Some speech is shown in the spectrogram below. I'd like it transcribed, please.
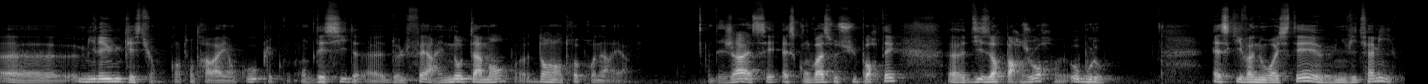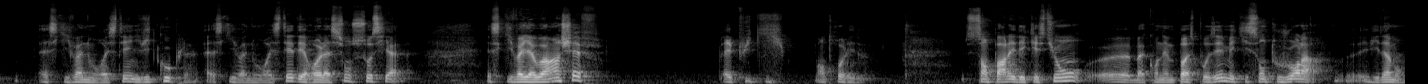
euh, mille et une questions quand on travaille en couple et qu'on décide euh, de le faire, et notamment euh, dans l'entrepreneuriat. Déjà, c'est est-ce qu'on va se supporter 10 heures par jour au boulot? Est-ce qu'il va nous rester une vie de famille? Est-ce qu'il va nous rester une vie de couple? Est-ce qu'il va nous rester des relations sociales? Est-ce qu'il va y avoir un chef? Et puis qui entre les deux? Sans parler des questions euh, bah, qu'on n'aime pas se poser, mais qui sont toujours là, évidemment.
